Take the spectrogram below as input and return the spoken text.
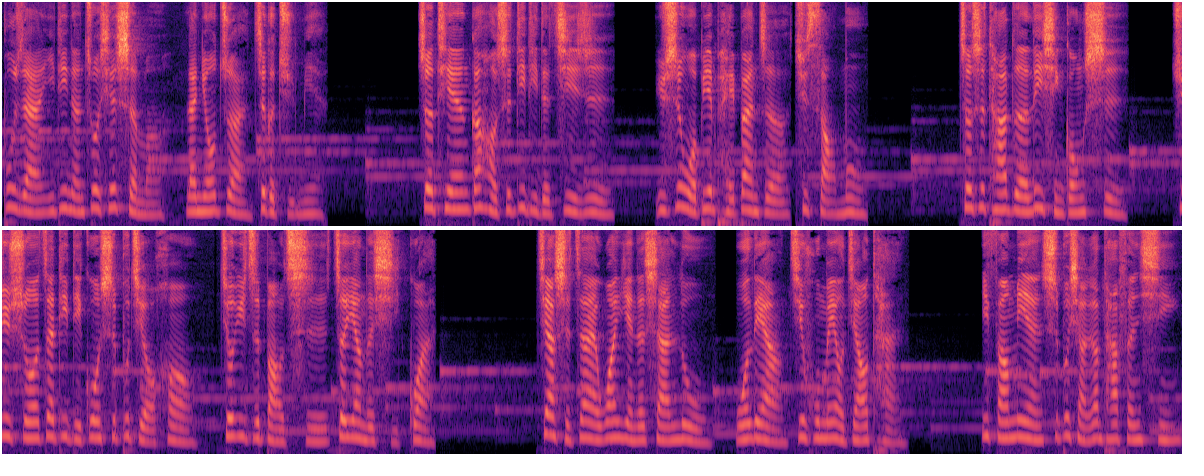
不然一定能做些什么来扭转这个局面。这天刚好是弟弟的忌日，于是我便陪伴着去扫墓。这是他的例行公事。据说在弟弟过世不久后，就一直保持这样的习惯。驾驶在蜿蜒的山路，我俩几乎没有交谈。一方面是不想让他分心，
